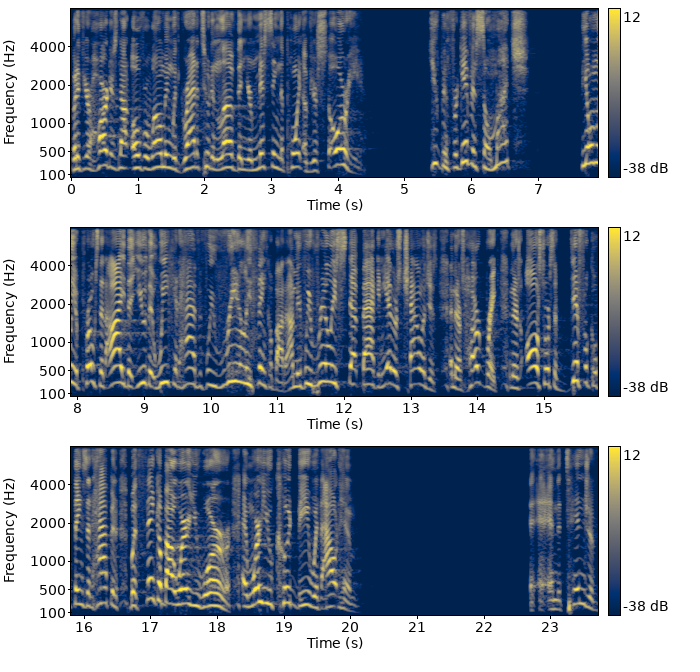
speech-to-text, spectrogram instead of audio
But if your heart is not overwhelming with gratitude and love, then you're missing the point of your story. You've been forgiven so much. The only approach that I, that you, that we could have if we really think about it. I mean, if we really step back, and yeah, there's challenges and there's heartbreak and there's all sorts of difficult things that happen, but think about where you were and where you could be without Him. And the tinge of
